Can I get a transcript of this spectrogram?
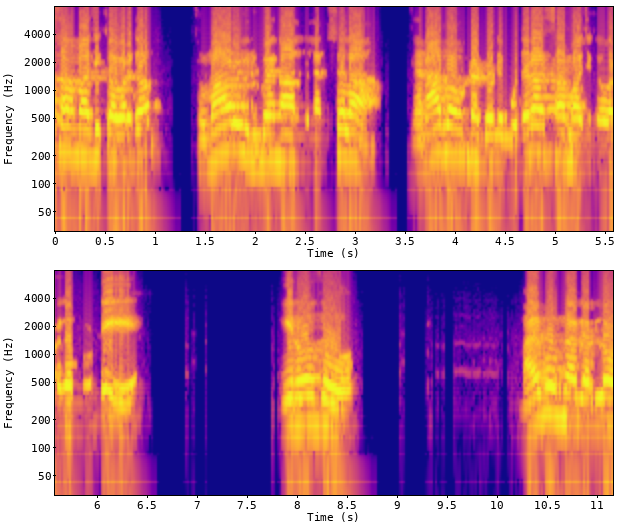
సామాజిక వర్గం సుమారు ఇరవై నాలుగు లక్షల జనాభా ఉన్నటువంటి ముదరాజ్ సామాజిక వర్గం నుండి ఈరోజు మహబూబ్ నగర్లో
